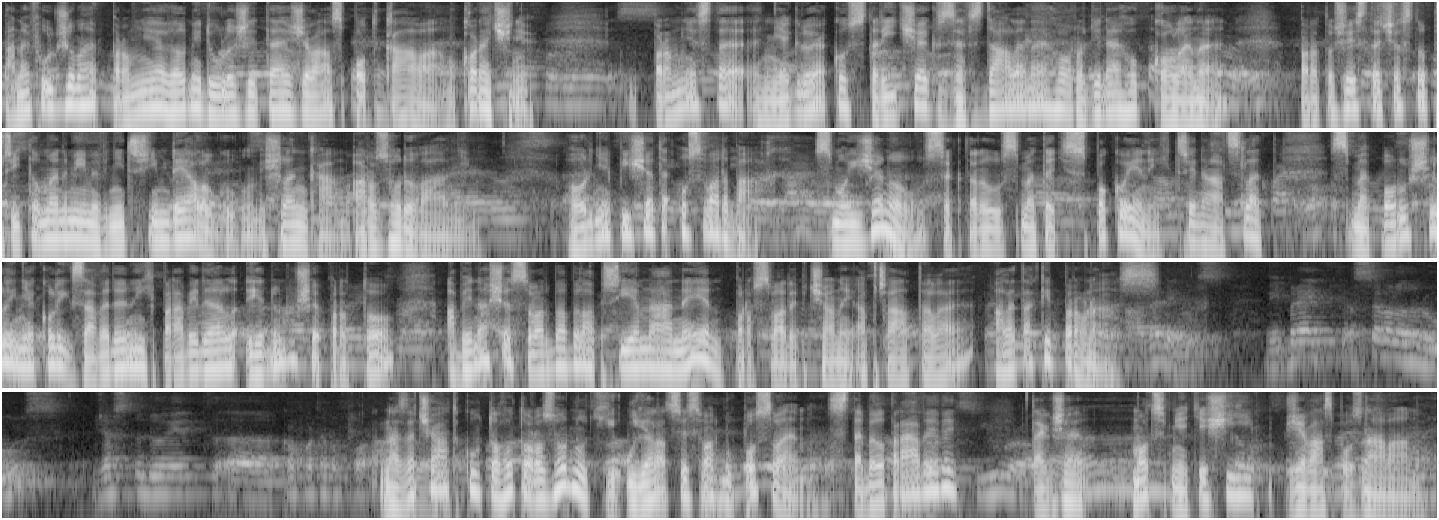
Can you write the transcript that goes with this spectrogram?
Pane Fulžume, pro mě je velmi důležité, že vás potkávám. Konečně. Pro mě jste někdo jako strýček ze vzdáleného rodinného kolene, protože jste často přítomen mým vnitřním dialogům, myšlenkám a rozhodováním. Hodně píšete o svatbách. S mojí ženou, se kterou jsme teď spokojených 13 let, jsme porušili několik zavedených pravidel jednoduše proto, aby naše svatba byla příjemná nejen pro svadebčany a přátelé, ale taky pro nás. Na začátku tohoto rozhodnutí udělat si svatbu po svém jste byl právě vy. Takže moc mě těší, že vás poznávám.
